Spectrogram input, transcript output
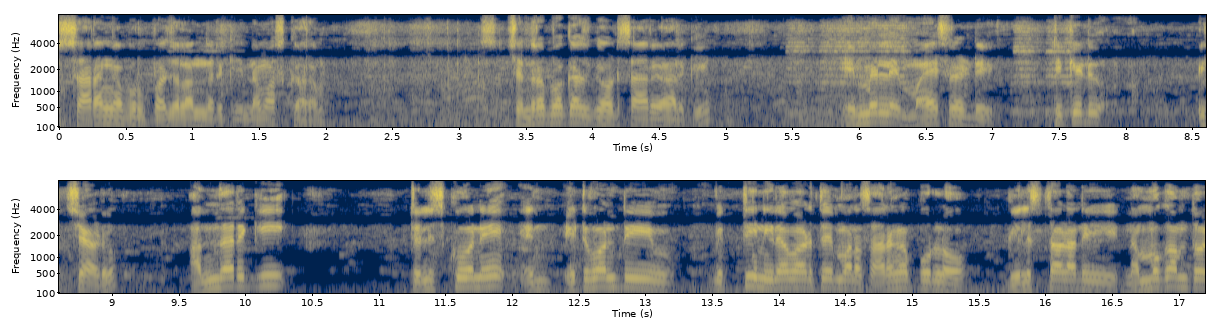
సారంగపూర్ ప్రజలందరికీ నమస్కారం. చంద్రప్రకాష్ గౌడ్ సార్ గారికి ఎమ్మెల్యే మహేష్ రెడ్డి టికెట్ ఇచ్చాడు. అందరికీ తెలుసుకొని ఎన్- ఎటువంటి వ్యక్తి నిలబడితే మన సారంగపూర్లో గెలుస్తాడని నమ్మకంతో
